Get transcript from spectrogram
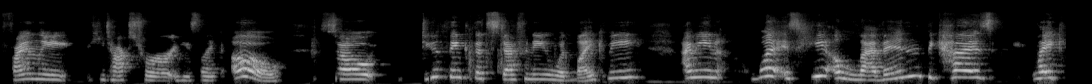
finally he talks to her and he's like oh so do you think that stephanie would like me i mean what is he 11 because like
